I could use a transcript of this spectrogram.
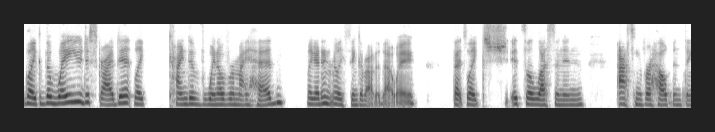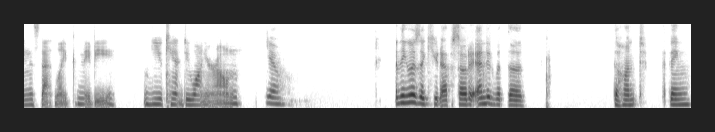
like the way you described it like kind of went over my head. Like i didn't really think about it that way. That's like sh- it's a lesson in asking for help and things that like maybe you can't do on your own. Yeah. I think it was a cute episode. It ended with the the hunt thing.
